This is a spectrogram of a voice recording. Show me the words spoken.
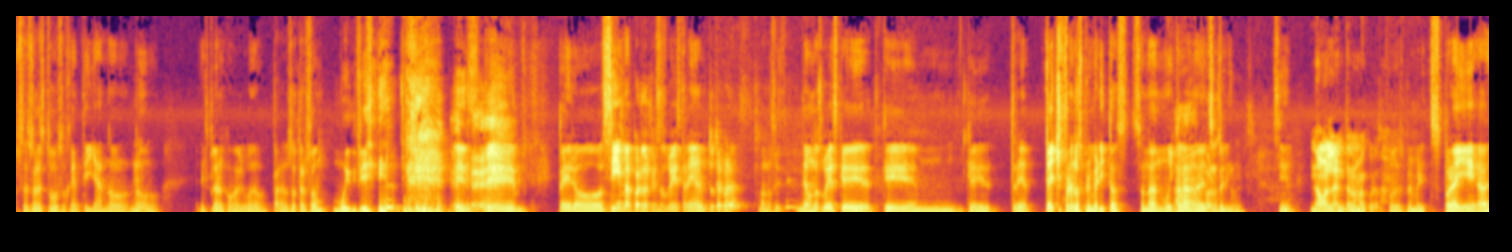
O sea, solo estuvo su gente y ya no, no exploraron como algo. Para nosotros fue muy difícil. este... Pero sí, me acuerdo que esos güeyes traían... ¿Tú te acuerdas cuando fuiste? De unos güeyes que... Que, mm, que traían... De hecho, fueron los primeritos. Sonaban muy Ajá, cabrón a Led fueron los Zeppelin. primeros. Sí. No, la neta no me acuerdo. Unos primeritos. Por ahí, ah,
